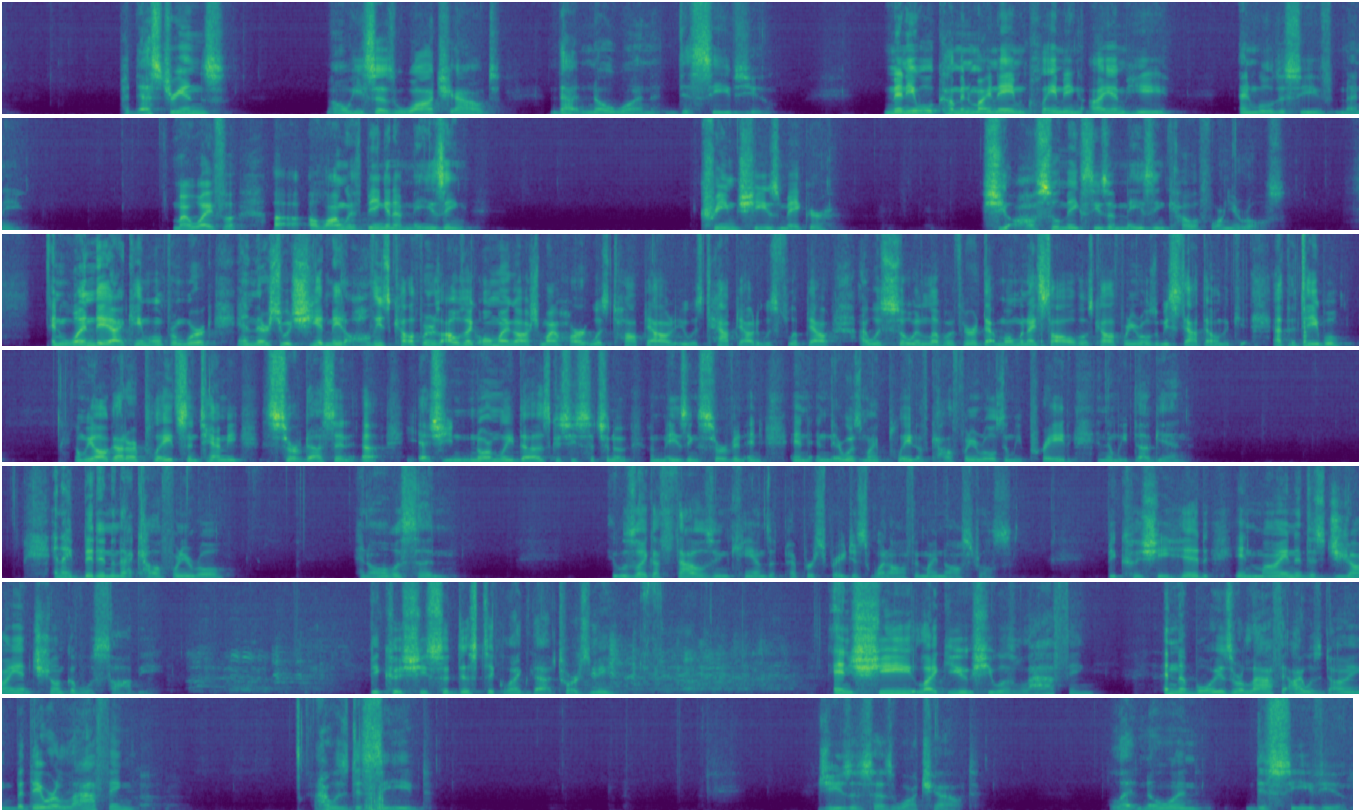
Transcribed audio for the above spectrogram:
Pedestrians? No, he says, watch out that no one deceives you. Many will come in my name, claiming, I am he, and will deceive many. My wife, uh, uh, along with being an amazing cream cheese maker, she also makes these amazing California rolls. And one day I came home from work and there she was. She had made all these California rolls. I was like, oh my gosh, my heart was topped out. It was tapped out. It was flipped out. I was so in love with her at that moment. I saw all those California rolls and we sat down at the table and we all got our plates and Tammy served us and uh, as she normally does because she's such an amazing servant. And, and, and there was my plate of California rolls and we prayed and then we dug in. And I bit into that California roll and all of a sudden, it was like a thousand cans of pepper spray just went off in my nostrils because she hid in mine this giant chunk of wasabi. Because she's sadistic like that towards me. And she, like you, she was laughing. And the boys were laughing. I was dying, but they were laughing. I was deceived. Jesus says, Watch out. Let no one deceive you.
